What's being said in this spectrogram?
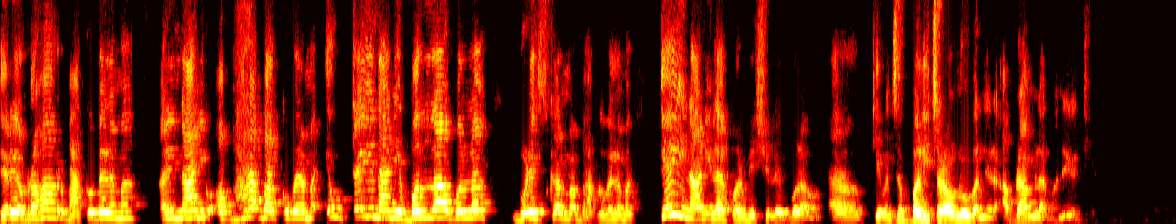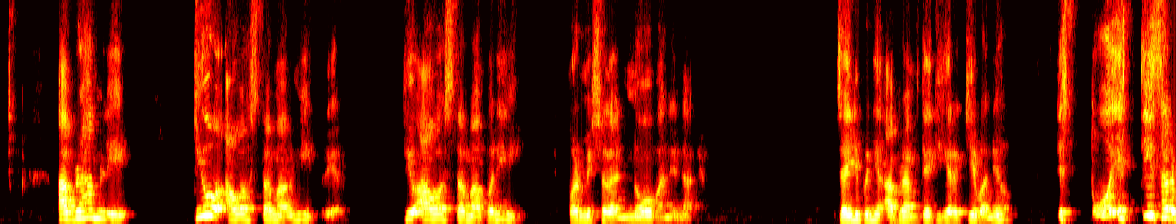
धेरै रहर भएको बेलामा अनि नानीको अभाव भएको बेलामा एउटै नानी बल्ल बल्ल बुढेसकालमा भएको बेलामा त्यही नानीलाई परमेश्वरले बोलाउ के भन्छ बलि चढाउनु भनेर अब्रामलाई भनेको थियो। अब्राहमले त्यो अवस्थामा पनि प्रेयर त्यो अवस्थामा पनि परमेश्वरलाई नो भनेन जहिले पनि अब्राम त्यतिखेर के भन्यो त्यस्तो यति साह्रो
